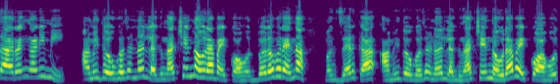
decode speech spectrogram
सारंग आणि मी आम्ही दोघ जण लग्नाचे नवरा बायको आहोत बरोबर आहे ना? मग जर का आम्ही दोघ जण लग्नाचे नवरा बायको आहोत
